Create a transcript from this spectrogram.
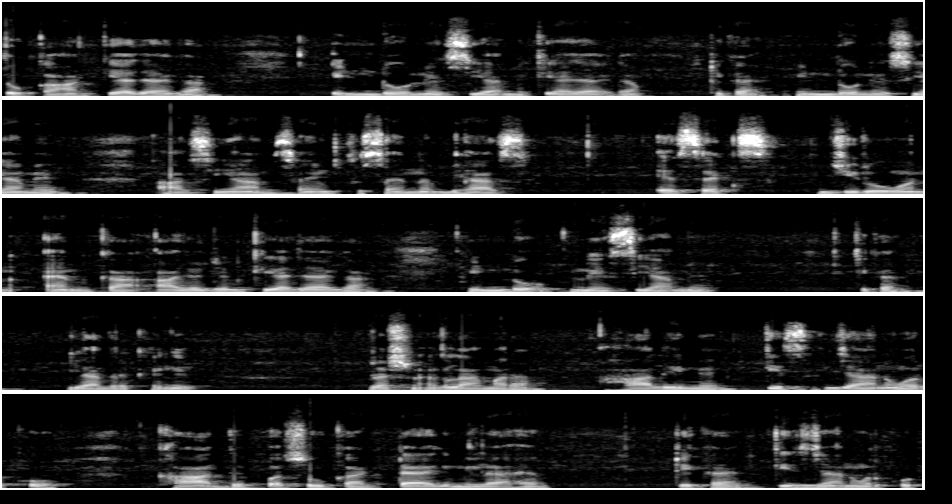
तो कहाँ किया जाएगा? इंडोनेशिया में किया जाएगा। ठीक है? इंडोनेशिया में आसियान संयुक्त सैन्य अभ्यास, S X zero one N का आयोजन किया जाएगा इंडोनेशिया में। ठीक है? याद रखेंगे। प्रश्न अगला हमारा, हाल ही में किस जानवर को खाद्य पशु का टैग मिला है? ठीक है? किस जानवर को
